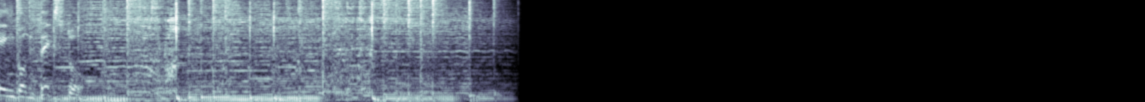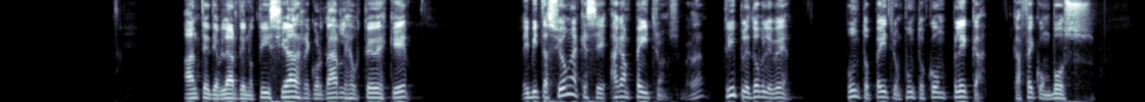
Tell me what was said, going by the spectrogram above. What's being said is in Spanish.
En contexto. Antes de hablar de noticias, recordarles a ustedes que la invitación a que se hagan patrons, ¿verdad? www.patreon.com pleca con.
